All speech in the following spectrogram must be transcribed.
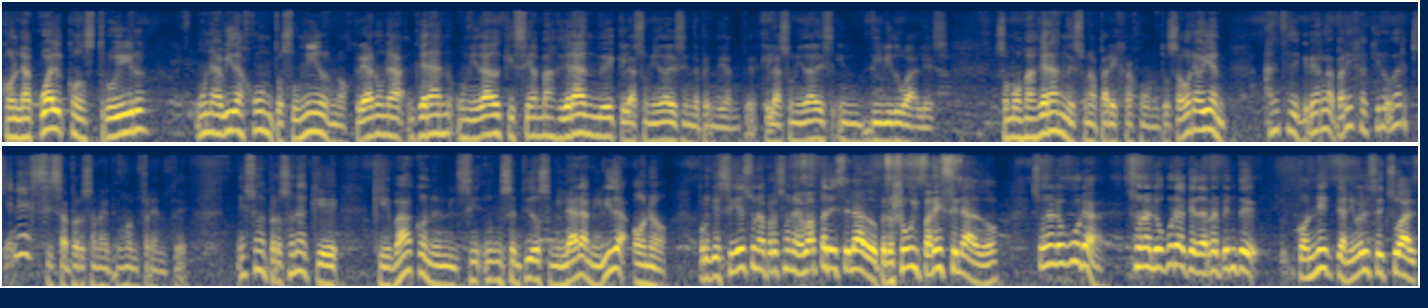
con la cual construir una vida juntos, unirnos, crear una gran unidad que sea más grande que las unidades independientes, que las unidades individuales. Somos más grandes una pareja juntos. Ahora bien, antes de crear la pareja, quiero ver quién es esa persona que tengo enfrente. ¿Es una persona que, que va con un sentido similar a mi vida o no? Porque si es una persona que va para ese lado, pero yo voy para ese lado, es una locura. Es una locura que de repente conecte a nivel sexual,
